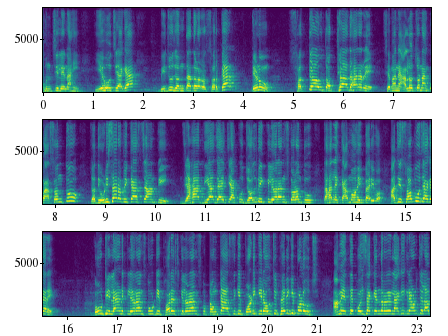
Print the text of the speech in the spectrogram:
ଘୁଞ୍ଚିଲେ ନାହିଁ। ଇଏ ହେଉଛି ଆଜ୍ଞା ବିଜୁ ଜନତା ଦଳର ସରକାର। ତେଣୁ ସତ୍ୟ ଆଉ ତଥ୍ୟ ଆଧାରରେ ସେମାନେ ଆଲୋଚନାକୁ ଆସନ୍ତୁ। ଯଦି ଓଡ଼ିଶାର ବିକାଶ ଚାହାନ୍ତି ଯାହା ଦିଆଯାଇଛି ଆକୁ ଜଲ୍ଦି କ୍ଲିୟରାନ୍ସ କରନ୍ତୁ ତାହେଲେ କାମ ହୋଇପାରିବ। ଆଜି ସବୁ ଜାଗାରେ କେଉଁଠି ଲ୍ୟାଣ୍ଡ କ୍ଲିୟରାନ୍ସ କେଉଁଠି ଫରେଷ୍ଟ କ୍ଲିୟରାନ୍ସକୁ ଟଙ୍କା ଆସିକି ପଡ଼ିକି ରହୁଛି ଫେରିକି ପଳାଉଛି ଆମେ ଏତେ ପଇସା କେନ୍ଦ୍ରରେ ଲାଗିକି ଆଣୁଛେ ଲାଭ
